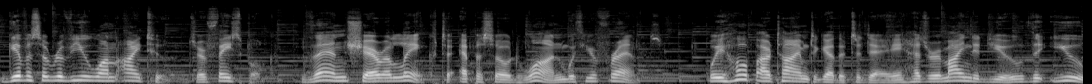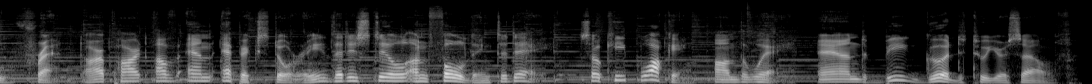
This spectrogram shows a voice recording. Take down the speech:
Give us a review on iTunes or Facebook. Then share a link to episode 1 with your friends. We hope our time together today has reminded you that you, friend, are part of an epic story that is still unfolding today. So keep walking on the way and be good to yourself.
